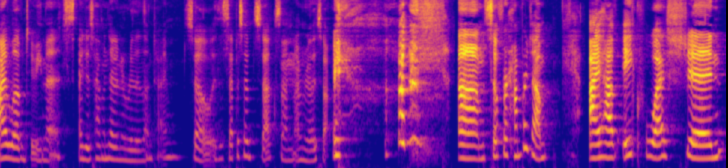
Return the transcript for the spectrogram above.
I love doing this. I just haven't done it in a really long time. So if this episode sucks, then I'm really sorry. um, so for Humperdump, I have a question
